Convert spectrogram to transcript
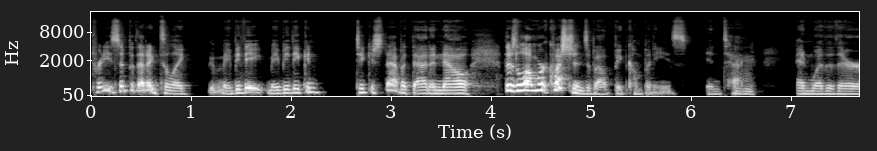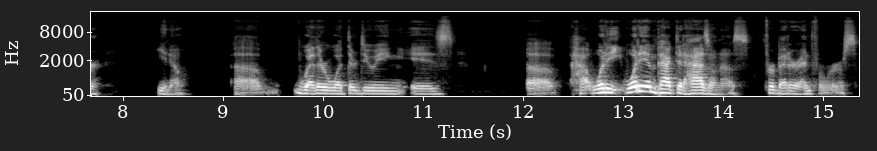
pretty sympathetic to like maybe they maybe they can take a stab at that and now there's a lot more questions about big companies in tech mm-hmm. and whether they're you know uh, whether what they're doing is uh, how what what impact it has on us for better and for worse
